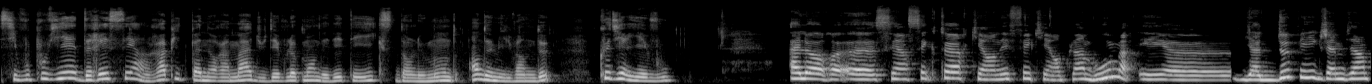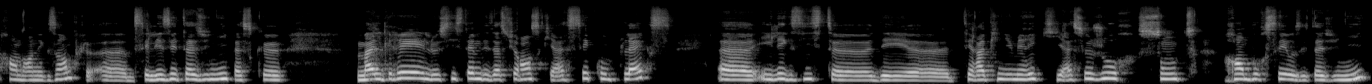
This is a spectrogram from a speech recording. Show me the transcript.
si vous pouviez dresser un rapide panorama du développement des DTX dans le monde en 2022, que diriez-vous? Alors, euh, c'est un secteur qui est en effet qui est en plein boom et euh, il y a deux pays que j'aime bien prendre en exemple. Euh, c'est les États-Unis parce que malgré le système des assurances qui est assez complexe, il existe des thérapies numériques qui à ce jour sont remboursées aux États-Unis.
